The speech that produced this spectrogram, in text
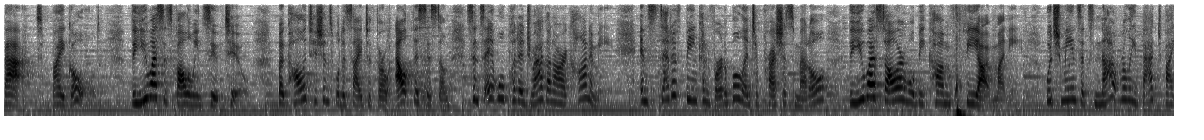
backed by gold. The US is following suit too, but politicians will decide to throw out the system since it will put a drag on our economy. Instead of being convertible into precious metal, the US dollar will become fiat money, which means it's not really backed by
